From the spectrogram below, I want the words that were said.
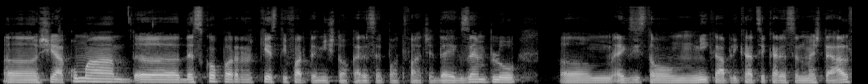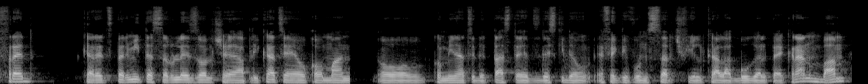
Uh, și acum uh, descoper chestii foarte mișto care se pot face. De exemplu, um, există o mică aplicație care se numește Alfred, care îți permite să rulezi orice aplicație, ai o comandă o combinație de taste, îți deschide un, efectiv un search field ca la Google pe ecran, bam,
